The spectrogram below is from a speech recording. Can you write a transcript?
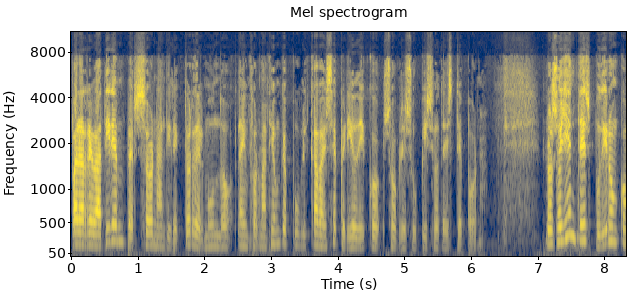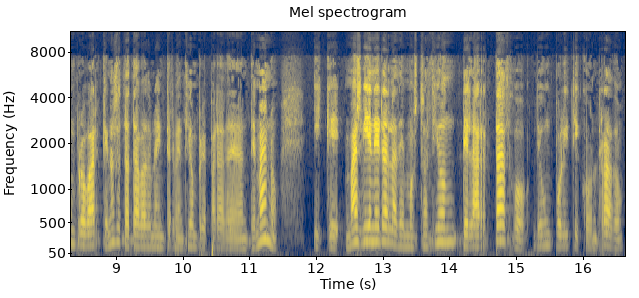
para rebatir en persona al director del Mundo la información que publicaba ese periódico sobre su piso de Estepona. Los oyentes pudieron comprobar que no se trataba de una intervención preparada de antemano y que más bien era la demostración del hartazgo de un político honrado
